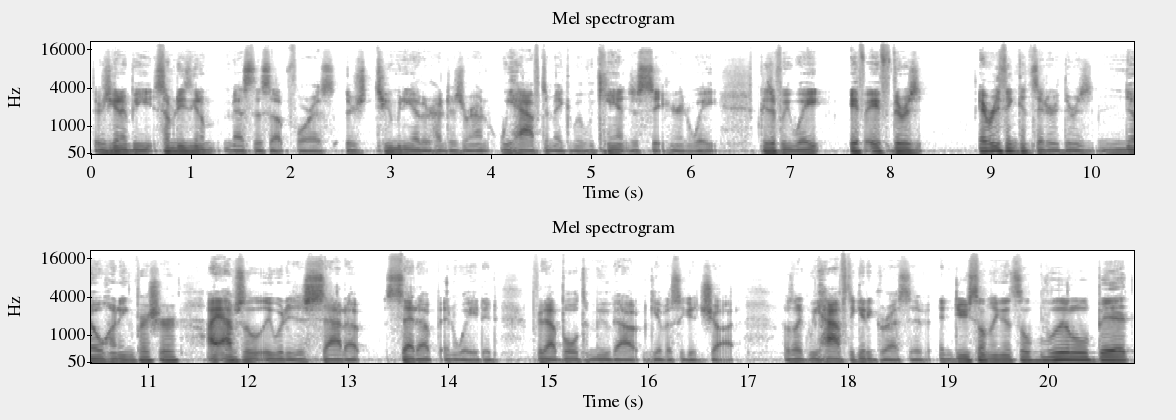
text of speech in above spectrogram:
There's gonna be somebody's gonna mess this up for us. There's too many other hunters around. We have to make a move. We can't just sit here and wait because if we wait, if if there's everything considered, there was no hunting pressure. I absolutely would have just sat up, set up, and waited for that bull to move out and give us a good shot. I was like, we have to get aggressive and do something that's a little bit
